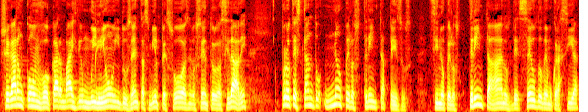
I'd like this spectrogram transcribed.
chegaram a convocar mais de 1 milhão e 200 mil pessoas no centro da cidade, protestando não pelos 30 pesos, sino pelos 30 anos de pseudo-democracia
